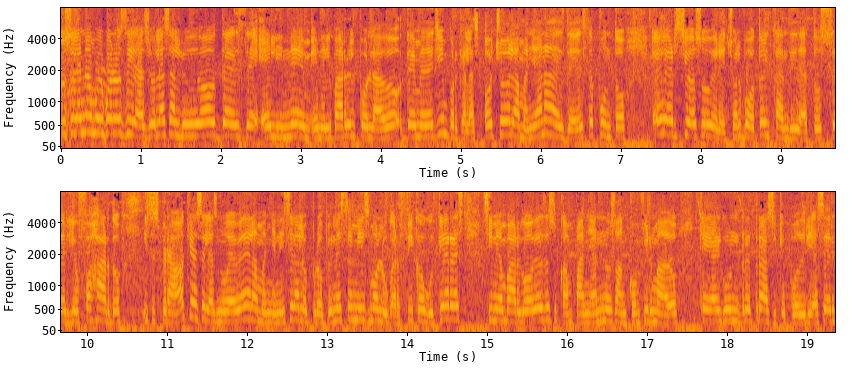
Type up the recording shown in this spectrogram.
Luz Elena, muy buenos días. Yo la saludo desde el INEM, en el barrio El Poblado de Medellín, porque a las 8 de la mañana, desde este punto, ejerció su derecho al voto el candidato Sergio Fajardo y se esperaba que hacia las 9 de la mañana hiciera lo propio en este mismo lugar Fico Gutiérrez. Sin embargo, desde su campaña nos han confirmado que hay algún retraso y que podría ser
